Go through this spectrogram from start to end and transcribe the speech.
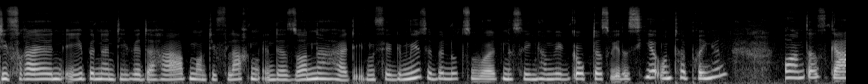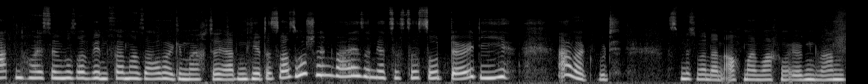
die freien Ebenen, die wir da haben und die flachen in der Sonne halt eben für Gemüse benutzen wollten. Deswegen haben wir geguckt, dass wir das hier unterbringen. Und das Gartenhäuschen muss auf jeden Fall mal sauber gemacht werden. Hier, das war so schön weiß und jetzt ist das so dirty. Aber gut, das müssen wir dann auch mal machen irgendwann.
